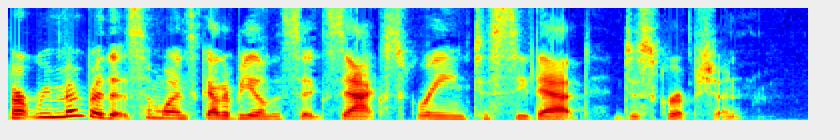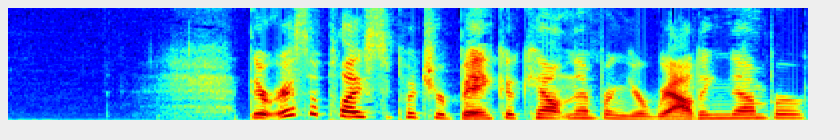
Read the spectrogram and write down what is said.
But remember that someone's got to be on this exact screen to see that description. There is a place to put your bank account number and your routing number,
